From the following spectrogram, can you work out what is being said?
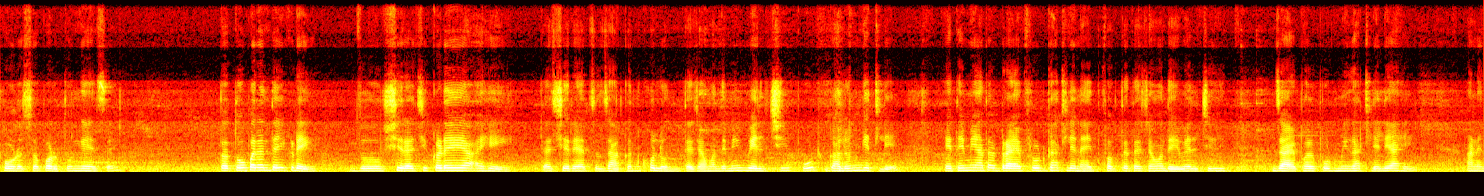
थोडंसं परतून घ्यायचं आहे तर तोपर्यंत इकडे जो शिऱ्याची कढई आहे त्या शिऱ्याचं झाकण खोलून त्याच्यामध्ये मी वेलची पूड घालून घेतली आहे. येथे मी आता ड्रायफ्रूट घातले नाहीत फक्त त्याच्यामध्ये वेलची जायफळ पूड मी घातलेली आहे आणि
